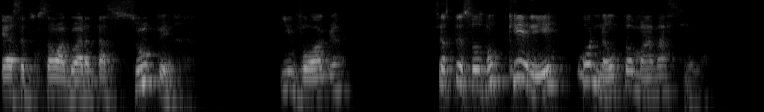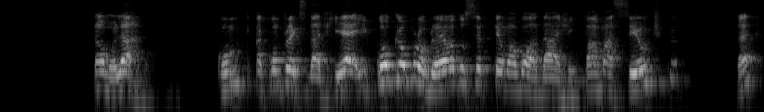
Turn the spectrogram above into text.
essa discussão agora está super em voga se as pessoas vão querer ou não tomar vacina. Dá uma olhada? Como a complexidade que é e qual que é o problema de você ter uma abordagem farmacêutica, né?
